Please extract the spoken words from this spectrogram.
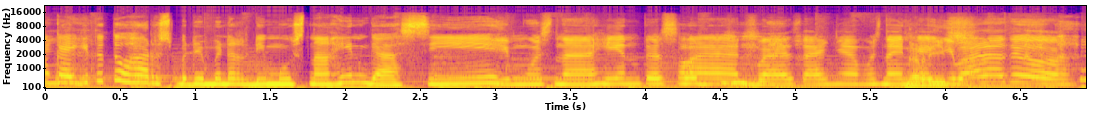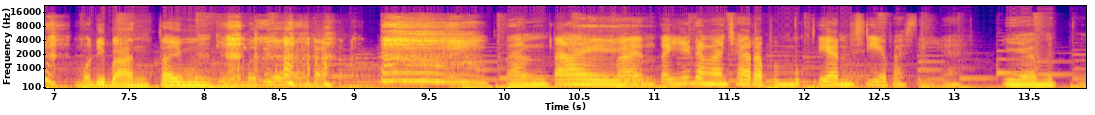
kayaknya. kayak gitu tuh harus bener-bener dimusnahin gak sih? Dimusnahin tuh Slan bahasanya. Musnahin kayak Ngeri gimana tuh? Mau dibantai mungkin sama dia. Bantai. Bantainya dengan cara pembuktian sih ya pastinya. Iya betul.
